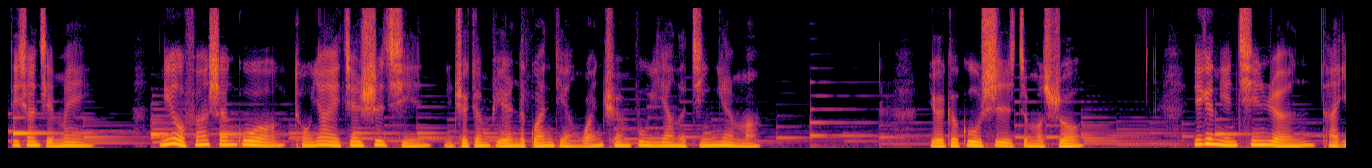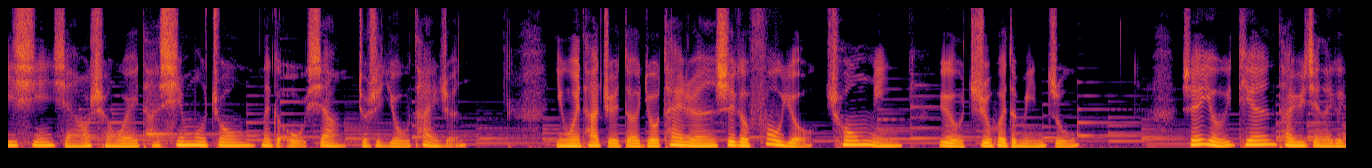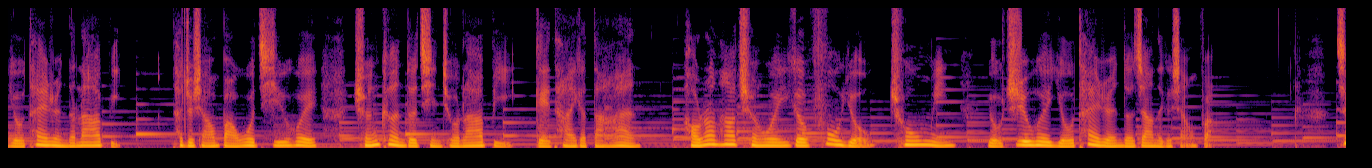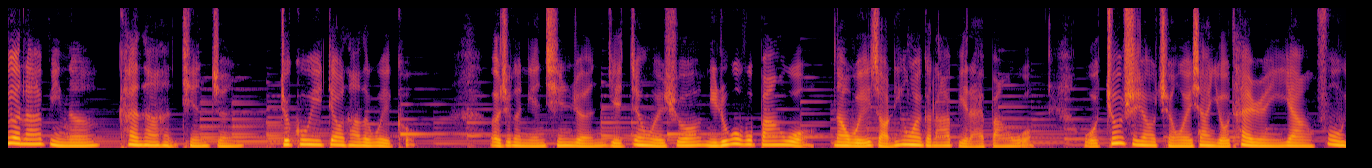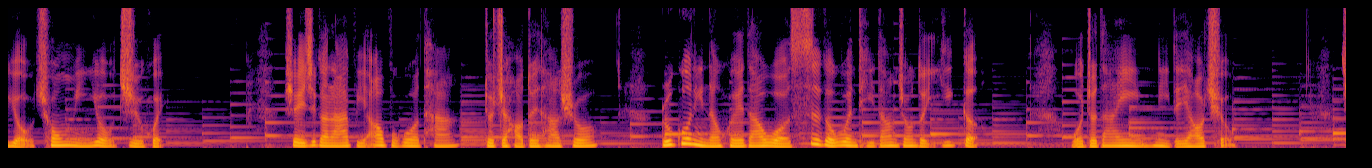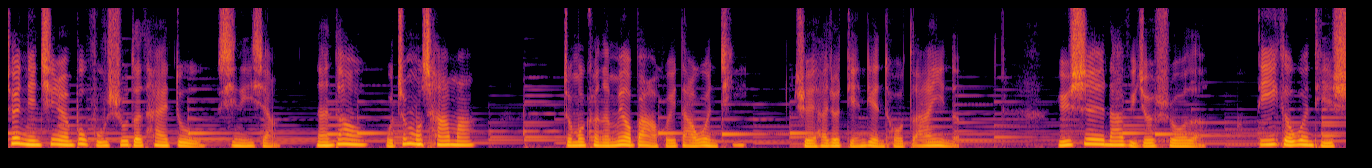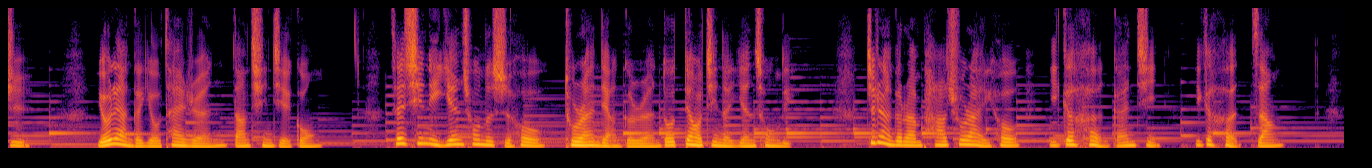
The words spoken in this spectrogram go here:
弟兄姐妹，你有发生过同样一件事情，你却跟别人的观点完全不一样的经验吗？有一个故事这么说：一个年轻人，他一心想要成为他心目中那个偶像，就是犹太人，因为他觉得犹太人是个富有、聪明又有智慧的民族。所以有一天，他遇见了一个犹太人的拉比。他就想要把握机会，诚恳的请求拉比给他一个答案，好让他成为一个富有、聪明、有智慧犹太人的这样的一个想法。这个拉比呢，看他很天真，就故意吊他的胃口。而这个年轻人也认为说，你如果不帮我，那我也找另外一个拉比来帮我。我就是要成为像犹太人一样富有、聪明又有智慧。所以这个拉比拗不过他。就只好对他说：“如果你能回答我四个问题当中的一个，我就答应你的要求。”这年轻人不服输的态度，心里想：“难道我这么差吗？怎么可能没有办法回答问题？”所以他就点点头答应了。于是拉比就说了：“第一个问题是，有两个犹太人当清洁工，在清理烟囱的时候，突然两个人都掉进了烟囱里。”这两个人爬出来以后，一个很干净，一个很脏。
